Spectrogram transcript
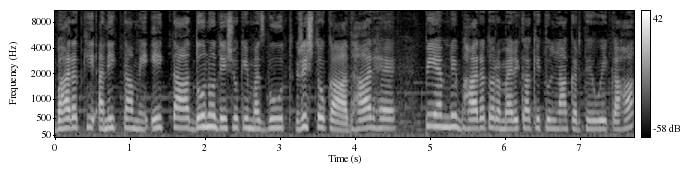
भारत की अनेकता में एकता, दोनों देशों के मज़बूत रिश्तों का आधार है। पीएम ने भारत और अमेरिका की तुलना करते हुए कहा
